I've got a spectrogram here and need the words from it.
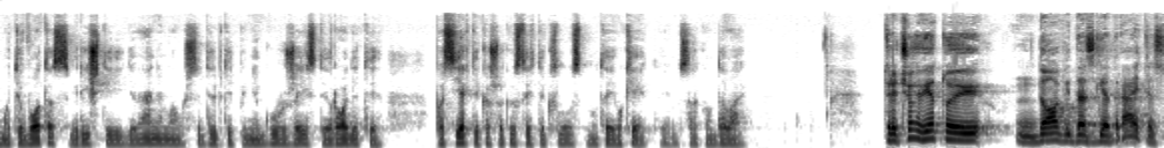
motivuotas grįžti į gyvenimą, užsidirbti pinigų, žaisti, rodyti, pasiekti kažkokius tai tikslus, nu tai ok, tai sakom, davai. Trečioje vietoje Davidas Gedraitis,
